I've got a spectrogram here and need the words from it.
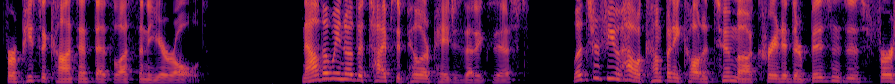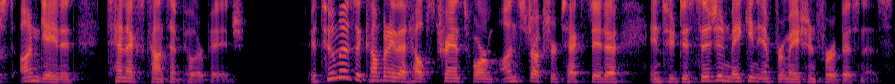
for a piece of content that's less than a year old. Now that we know the types of pillar pages that exist, let's review how a company called Atuma created their business's first ungated 10x content pillar page. Atuma is a company that helps transform unstructured text data into decision making information for a business.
